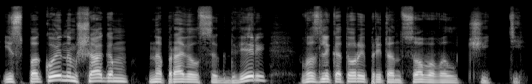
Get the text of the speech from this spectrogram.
и спокойным шагом направился к двери, возле которой пританцовывал Читти.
